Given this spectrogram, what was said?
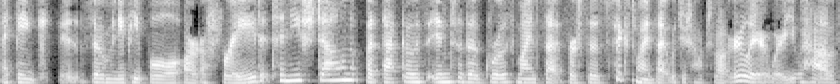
I think uh, so many people are afraid to niche down, but that goes into the growth mindset versus fixed mindset, which you talked about earlier, where you have,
